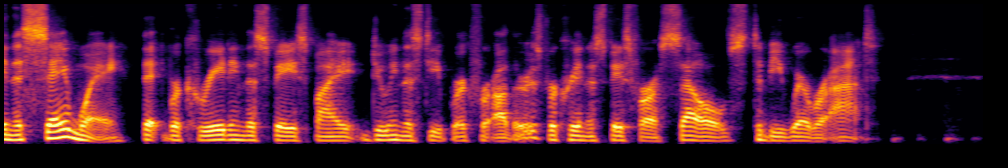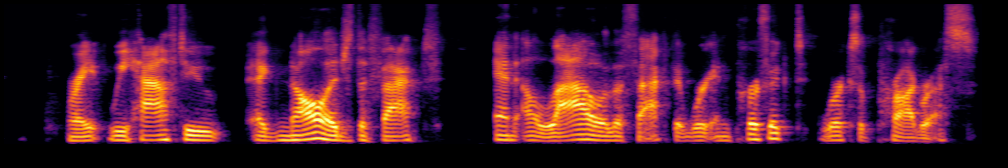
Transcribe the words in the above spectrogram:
in the same way that we're creating the space by doing this deep work for others we're creating the space for ourselves to be where we're at right we have to acknowledge the fact and allow the fact that we're imperfect works of progress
